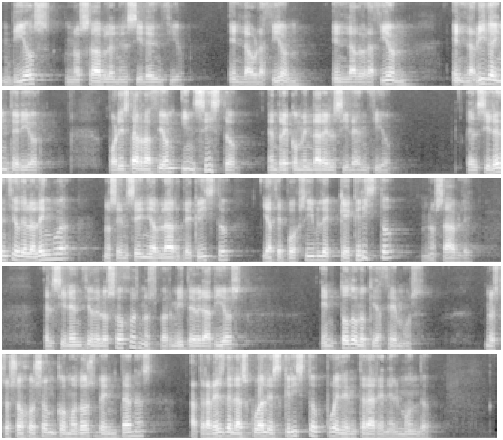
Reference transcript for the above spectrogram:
Dios nos habla en el silencio en la oración, en la adoración, en la vida interior. Por esta razón insisto en recomendar el silencio. El silencio de la lengua nos enseña a hablar de Cristo y hace posible que Cristo nos hable. El silencio de los ojos nos permite ver a Dios en todo lo que hacemos. Nuestros ojos son como dos ventanas a través de las cuales Cristo puede entrar en el mundo.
